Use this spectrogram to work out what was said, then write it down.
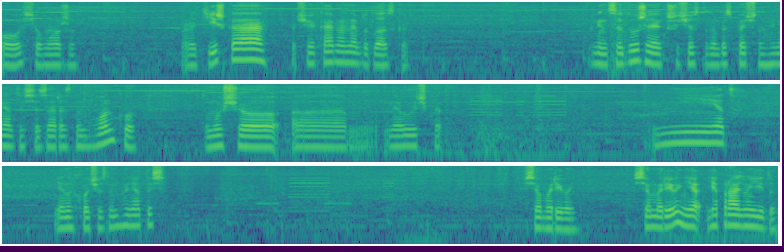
О, все можу. Братішка, почекай мене, будь ласка. Блін, це дуже, якщо чесно, небезпечно ганятися зараз ним гонку, тому що е, невеличка. Ні. Я не хочу з ним ганятись. Сьомий рівень. Сьомий рівень, я, я правильно їду.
